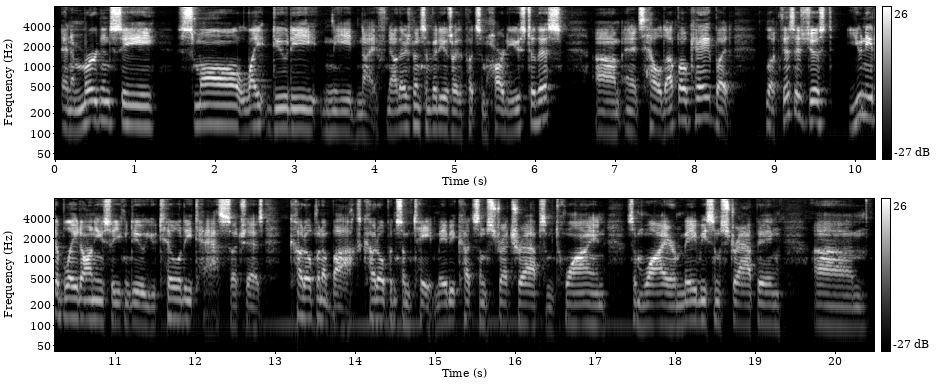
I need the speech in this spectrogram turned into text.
an emergency, small, light duty need knife. Now there's been some videos where they put some hard use to this um, and it's held up okay. But look, this is just, you need a blade on you so you can do utility tasks such as cut open a box, cut open some tape, maybe cut some stretch wrap, some twine, some wire, maybe some strapping. Um,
